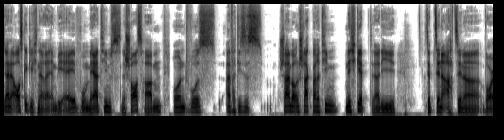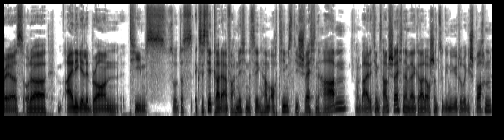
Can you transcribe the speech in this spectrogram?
ja, eine ausgeglichenere NBA, wo mehr Teams eine Chance haben und wo es einfach dieses scheinbar unschlagbare Team nicht gibt. Ja, die 17er, 18er Warriors oder einige LeBron-Teams. So, das existiert gerade einfach nicht. Und deswegen haben auch Teams, die Schwächen haben, und beide Teams haben Schwächen, haben wir ja gerade auch schon zu Genüge drüber gesprochen,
